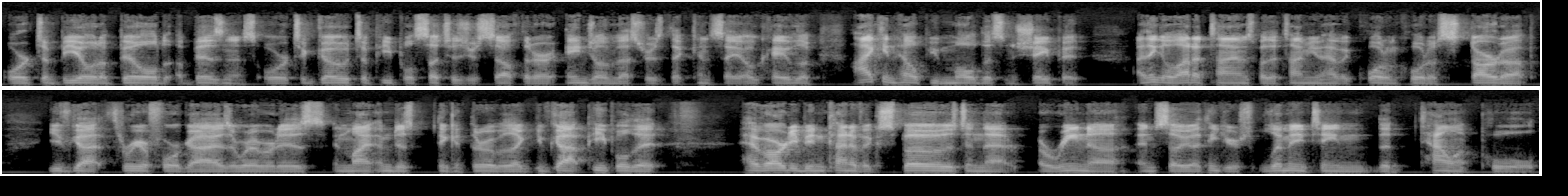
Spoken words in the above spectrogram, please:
or to be able to build a business or to go to people such as yourself that are angel investors that can say okay look i can help you mold this and shape it i think a lot of times by the time you have a quote unquote a startup you've got three or four guys or whatever it is and my i'm just thinking through it but like you've got people that have already been kind of exposed in that arena and so i think you're limiting the talent pool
